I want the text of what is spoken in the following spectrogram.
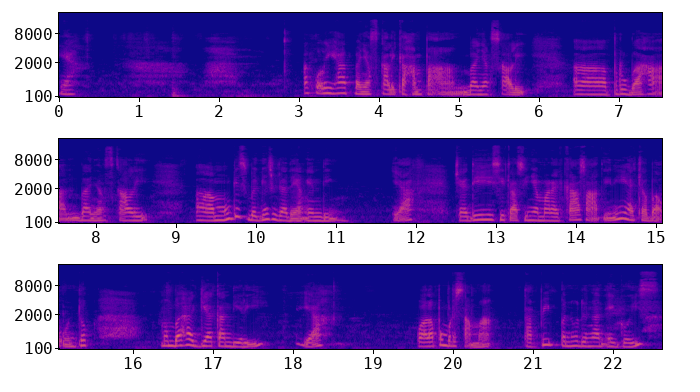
Ya. Aku lihat banyak sekali kehampaan banyak sekali uh, perubahan banyak sekali uh, mungkin sebagian sudah ada yang ending ya jadi situasinya mereka saat ini ya coba untuk membahagiakan diri ya. Walaupun bersama tapi penuh dengan egois,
